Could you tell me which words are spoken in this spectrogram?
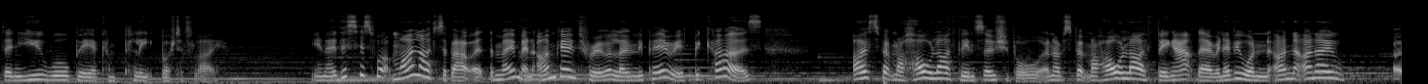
then you will be a complete butterfly. You know, this is what my life's about at the moment. I'm going through a lonely period because I've spent my whole life being sociable and I've spent my whole life being out there, and everyone, I know, I know uh,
